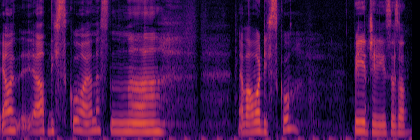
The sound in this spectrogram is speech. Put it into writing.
Ja, ja disko var jo nesten uh, Ja, hva var disko? Bee Gees og sånn.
